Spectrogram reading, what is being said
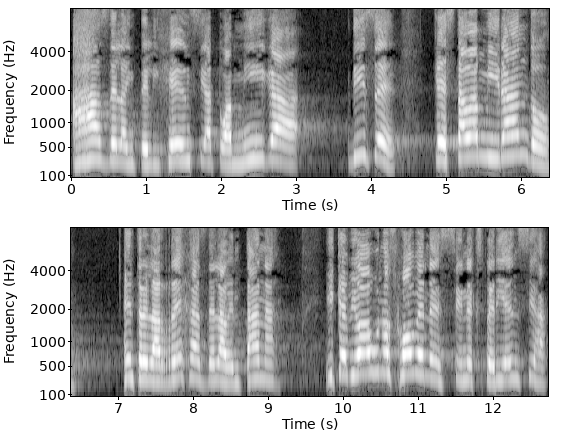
haz de la inteligencia tu amiga. Dice que estaba mirando entre las rejas de la ventana y que vio a unos jóvenes sin experiencia,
